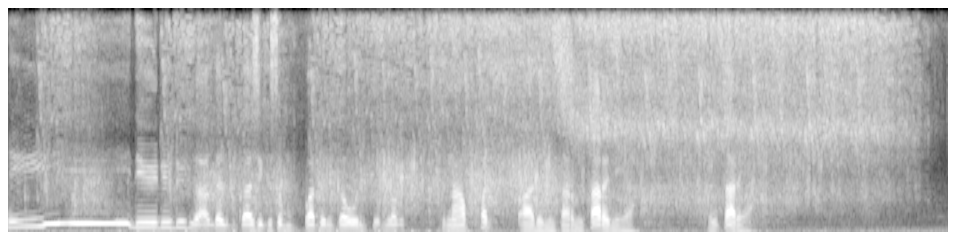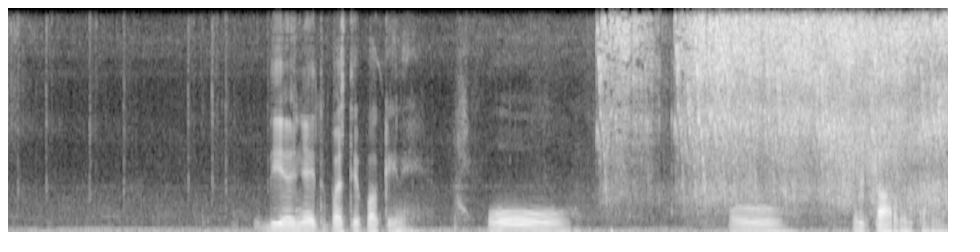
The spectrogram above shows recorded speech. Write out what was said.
Ih, dia dia nggak akan kasih kesempatan kau untuk melakukan. Kenapa? Ada bentar bentar ini ya. Bentar ya. Dianya itu pasti pakai ini. Oh. Oh. Bentar bentar ya.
